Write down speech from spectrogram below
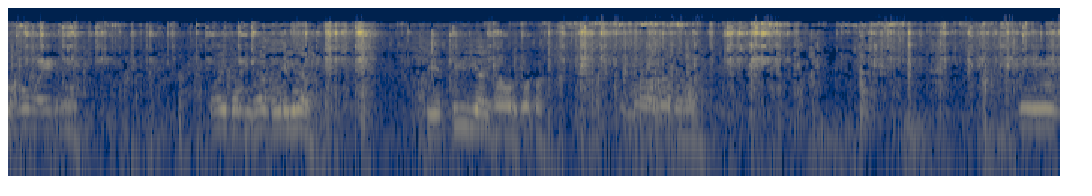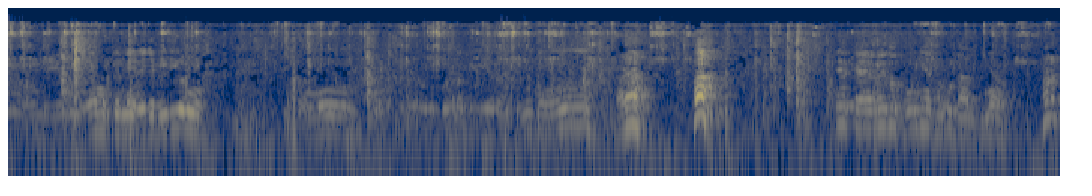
ਓ ਵਾਹਿਗੁਰੂ। ਓਏ ਤਾਂ ਬੁਰਾ ਨਾ ਛੇਤੀ ਆ ਸ਼ਾਉਣ ਕੋਟ ਮਾਰਨਾ ਬਣਾ ਇਹ ਮੁੜ ਕੇ ਨੇਰੇ ਚ ਵੀਡੀਓ ਨੂੰ ਇਹ ਕੈਮਰੇ ਤੋਂ ਥੋੜੀਆਂ ਸਾਨੂੰ ਡਰਦੀਆਂ। ਹਟ।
